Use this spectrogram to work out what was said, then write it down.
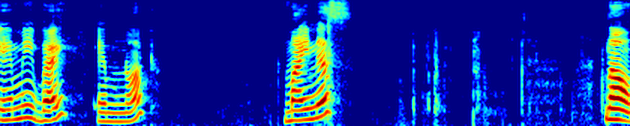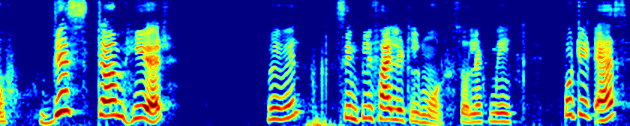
m e by m naught minus now this term here we will simplify little more. So, let me put it as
